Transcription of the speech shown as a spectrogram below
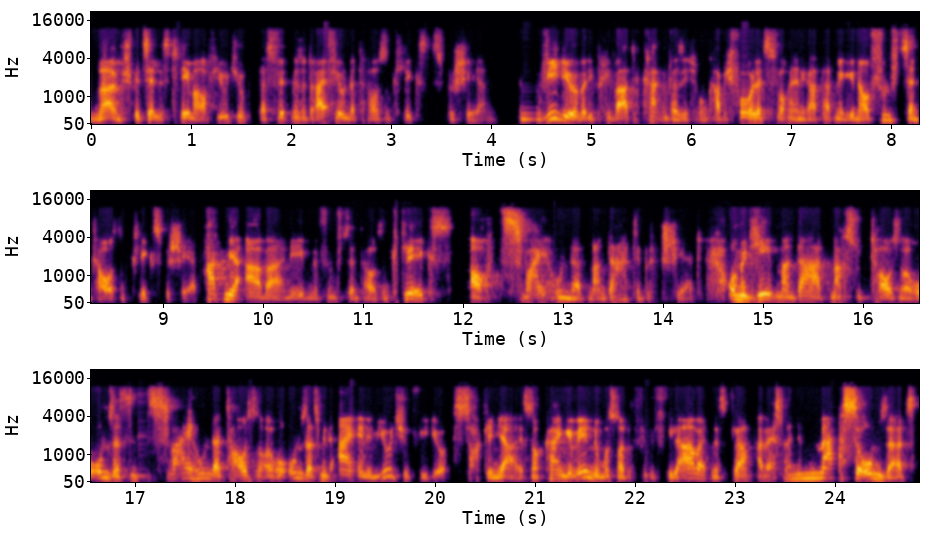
na, ein spezielles Thema auf YouTube, das wird mir so 300.000, 400.000 Klicks bescheren. Ein Video über die private Krankenversicherung habe ich vorletztes Wochenende gehabt, hat mir genau 15.000 Klicks beschert. Hat mir aber neben den 15.000 Klicks auch 200 Mandate beschert. Und mit jedem Mandat machst du 1000 Euro Umsatz, sind 200.000 Euro Umsatz mit einem YouTube-Video. Ist doch genial. Ist noch kein Gewinn. Du musst noch viel, arbeiten, ist klar. Aber erstmal eine Masse Umsatz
